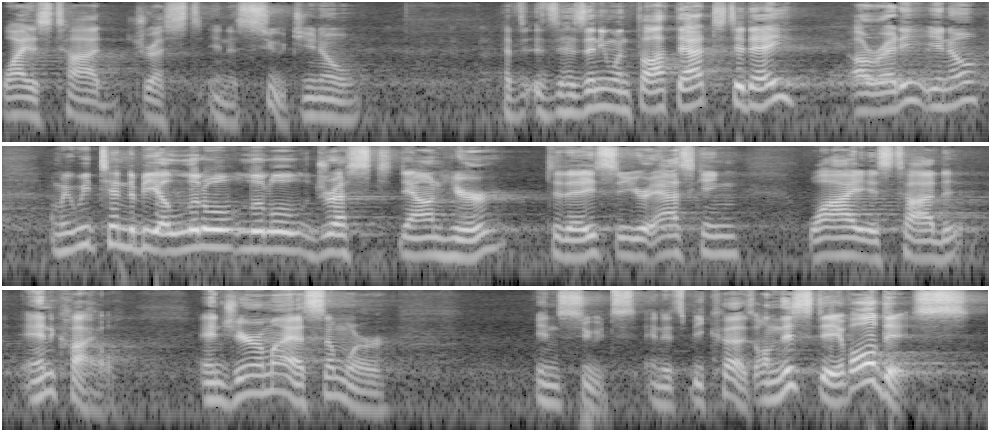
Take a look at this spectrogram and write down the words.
why is Todd dressed in a suit? You know, has anyone thought that today already? You know, I mean, we tend to be a little, little dressed down here today, so you're asking why is Todd and Kyle and Jeremiah somewhere in suits? And it's because on this day of all days,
